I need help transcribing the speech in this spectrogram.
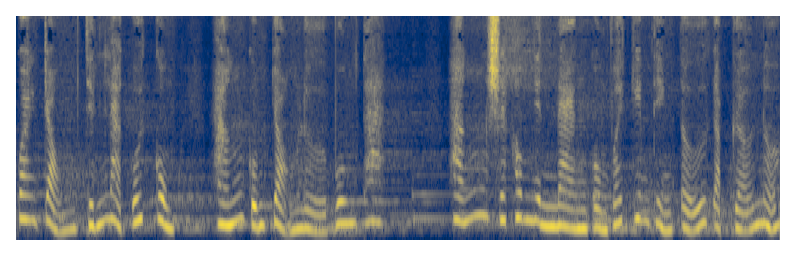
quan trọng chính là cuối cùng hắn cũng chọn lựa buông tha. Hắn sẽ không nhìn nàng cùng với Kim Thiện Tử gặp gỡ nữa,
